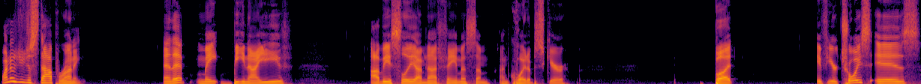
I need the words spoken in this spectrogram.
why don't you just stop running? And that may be naive. Obviously, I'm not famous. I'm I'm quite obscure. But if your choice is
